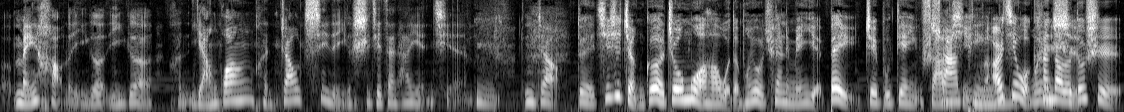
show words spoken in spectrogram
呃美好的一个一个很阳光、很朝气的一个世界在他眼前。嗯，你知道，对，其实整个周末哈，我的朋友圈里面也被这部电影刷刷屏了，屏而且我看到的是都是。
